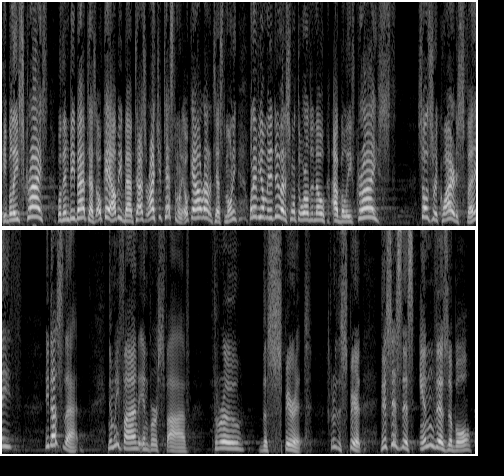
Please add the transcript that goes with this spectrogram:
he believes Christ. Well, then be baptized. Okay, I'll be baptized. Write your testimony. Okay, I'll write a testimony. Whatever you want me to do, I just want the world to know I believe Christ. So it's required is faith. He does that. Then we find in verse 5 through the Spirit. Through the Spirit. This is this invisible,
